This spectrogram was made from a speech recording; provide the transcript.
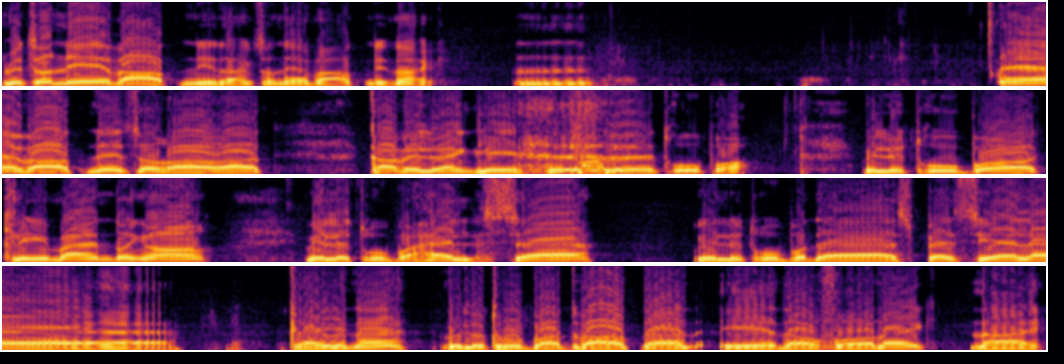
Men sånn er verden i dag. Sånn er verden i dag. Mm. Eh, verden er så rar at Hva vil du egentlig tro på? Vil du tro på klimaendringer? Vil du tro på helse? Vil du tro på det spesielle greiene? Vil du tro på at verden er der for deg? Nei,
